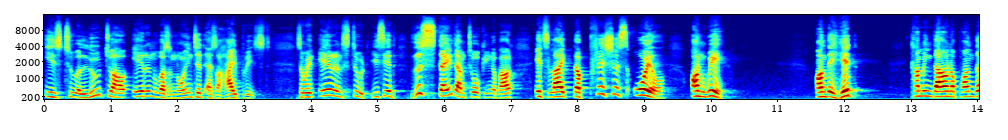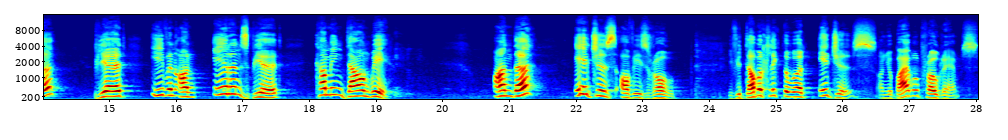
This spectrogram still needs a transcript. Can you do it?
is to allude to how Aaron was anointed as a high priest. So when Aaron stood, he said, This state I'm talking about, it's like the precious oil on where? On the head, coming down upon the beard, even on Aaron's beard, coming down where? On the edges of his robe. If you double click the word edges on your Bible programs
